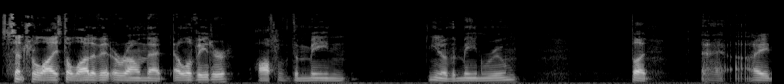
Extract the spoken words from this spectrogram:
centralized a lot of it around that elevator off of the main, you know, the main room. But I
